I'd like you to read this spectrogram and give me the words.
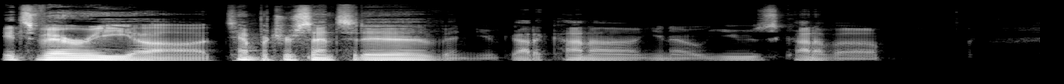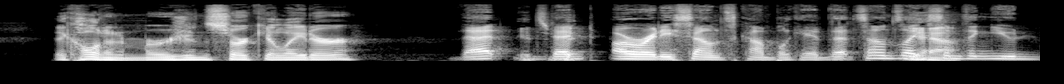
it's very uh, temperature sensitive, and you've got to kind of you know use kind of a they call it an immersion circulator. That It's that already sounds complicated. That sounds like Yeah. something you'd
